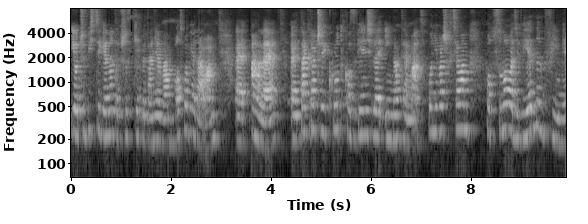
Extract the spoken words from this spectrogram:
I oczywiście ja na te wszystkie pytania Wam odpowiadałam, e, ale tak raczej krótko, zwięźle i na temat, ponieważ chciałam podsumować w jednym filmie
